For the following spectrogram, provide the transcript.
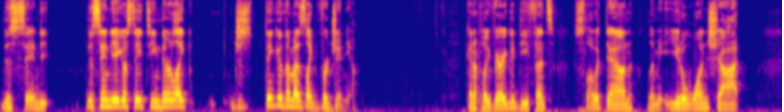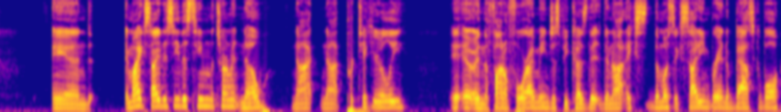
this San, Di- the San Diego State team, they're like, just think of them as like Virginia. Gonna play very good defense, slow it down, limit you to one shot. And am I excited to see this team in the tournament? No, not not particularly in the Final Four, I mean, just because they're not ex- the most exciting brand of basketball,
